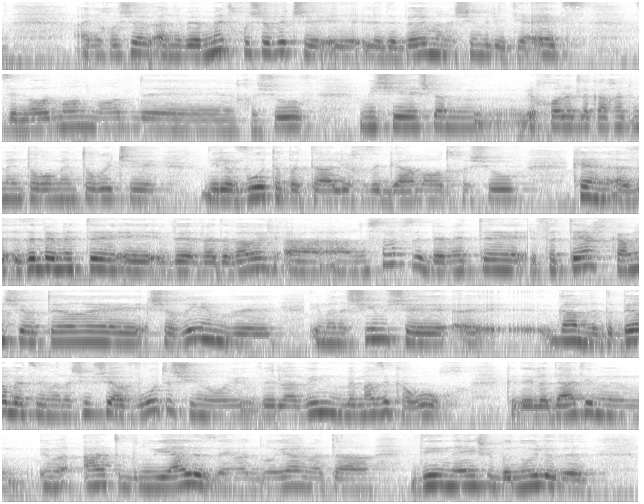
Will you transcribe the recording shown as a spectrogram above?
אני, חושב, אני באמת חושבת שלדבר עם אנשים ולהתייעץ זה מאוד מאוד מאוד אה, חשוב. מי שיש לה יכולת לקחת מנטור או מנטורית שילוו אותה בתהליך זה גם מאוד חשוב. כן, אז זה באמת, אה, אה, והדבר הנוסף זה באמת לפתח כמה שיותר קשרים עם אנשים ש... גם לדבר בעצם עם אנשים שעברו את השינוי ולהבין במה זה כרוך. כדי לדעת אם, אם את בנויה לזה, אם את בנויה, אם את ה-DNA שבנוי לזה.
